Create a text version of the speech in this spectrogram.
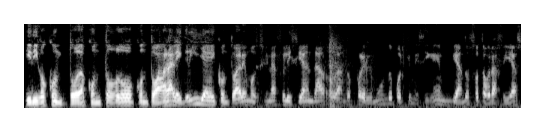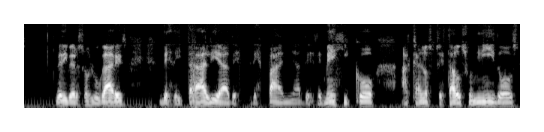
Y digo con toda, con todo, con toda la alegría y con toda la emoción y la felicidad andar rodando por el mundo porque me siguen enviando fotografías de diversos lugares, desde Italia, desde España, desde México, acá en los Estados Unidos.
